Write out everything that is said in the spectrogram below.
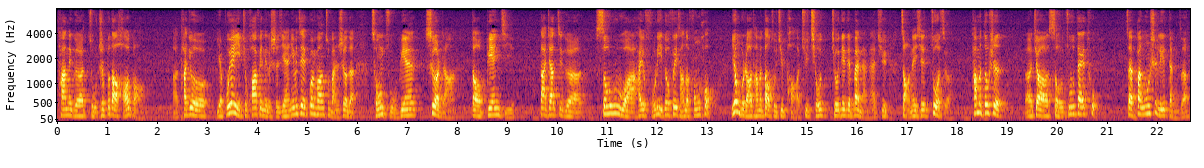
他那个组织不到好稿，啊，他就也不愿意去花费那个时间，因为这些官方出版社的从主编、社长到编辑，大家这个收入啊，还有福利都非常的丰厚，用不着他们到处去跑，去求求爹爹拜奶奶去找那些作者，他们都是呃叫守株待兔，在办公室里等着，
